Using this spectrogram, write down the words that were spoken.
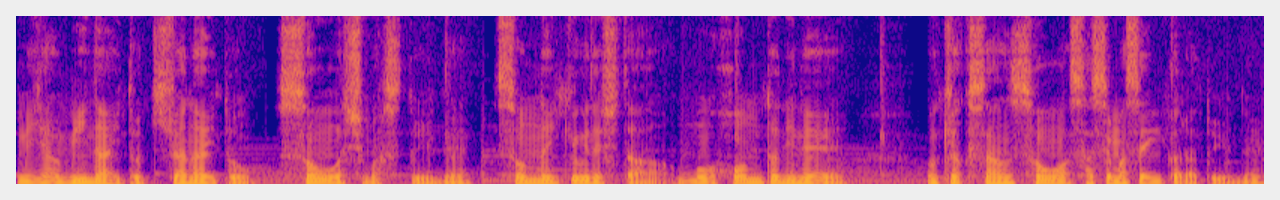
いや、見ないと聞かないと損をしますというね、そんな一曲でした。もう本当にね、お客さん損はさせませんからというね、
